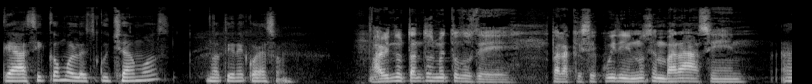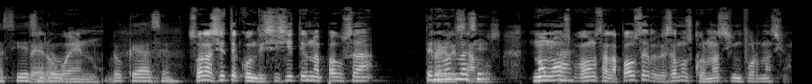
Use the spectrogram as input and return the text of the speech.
que así como lo escuchamos, no tiene corazón. Habiendo tantos métodos de para que se cuiden y no se embaracen. Así es, pero bueno. Lo que hacen. Son las 7 con 17, una pausa. ¿Tenemos regresamos. no, vamos, ah. vamos a la pausa y regresamos con más información.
